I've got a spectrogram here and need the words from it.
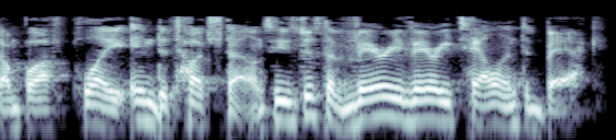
dump off play into touchdowns. He's just a very, very talented back.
